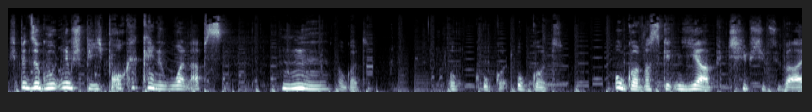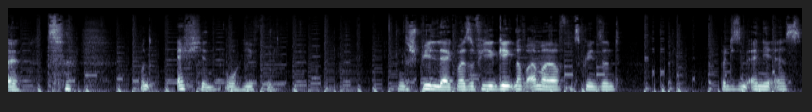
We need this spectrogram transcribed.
Ich bin so gut dem Spiel. Ich brauche keine One-Ups. Hm. Oh Gott. Oh, oh Gott, oh Gott. Oh Gott, was geht denn hier ab? Cheap Sheeps überall. Und Äffchen. Oh, hierfür. Und das Spiel lag, weil so viele Gegner auf einmal auf dem Screen sind. Bei diesem NES.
